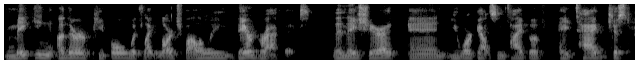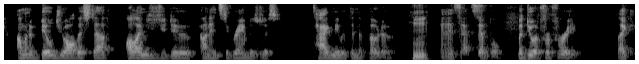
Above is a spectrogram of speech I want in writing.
making other people with like large following their graphics. Then they share it and you work out some type of hey tag just I'm gonna build you all this stuff. All I need you to do on Instagram is just tag me within the photo. Hmm. And it's that simple, but do it for free. Like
